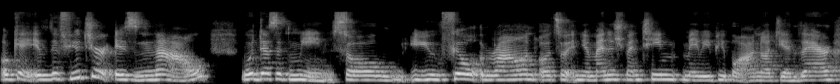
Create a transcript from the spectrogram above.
okay, if the future is now, what does it mean? So you feel around also in your management team, maybe people are not yet there.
